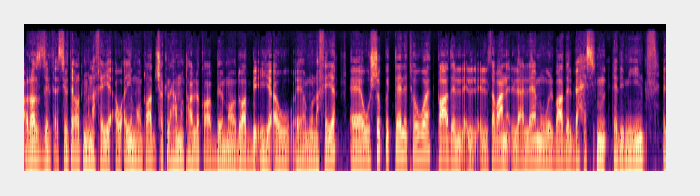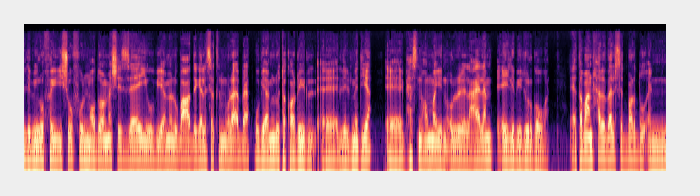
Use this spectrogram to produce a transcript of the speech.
رصد لتأثير التغيرات المناخية أو أي موضوعات بشكل عام متعلقة بموضوعات بيئية أو آه، مناخية. آه، والشق الثالث هو بعض طبعا الإعلام وبعض الباحثين والأكاديميين اللي بيروحوا يشوفوا الموضوع ماشي إزاي وبيعملوا بعض جلسات المراقبة وبيعملوا تقارير آه، للميديا بحيث إن هم ينقلوا للعالم إيه اللي بيدور جوه. طبعا حابب ألفت برضو إن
